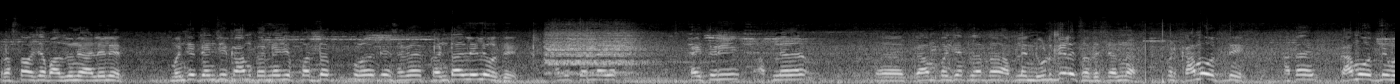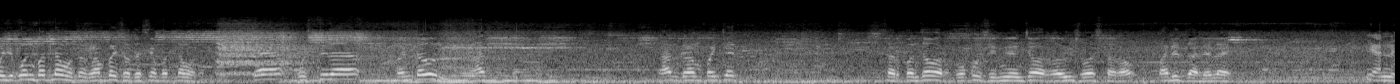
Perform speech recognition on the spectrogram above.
प्रस्तावाच्या बाजूने आलेले आहेत. म्हणजे त्यांची काम करण्याची पद्धत ते सगळे कंटाळलेले होते. आणि त्यांना एक काहीतरी आपल्या ग्रामपंचायतला आपल्या निवडून दिले सदस्यांना पण कामं होत नाही. आता कामं होत नाही म्हणजे कोण बदनाम होतं? ग्रामपंचायत सदस्य बदनाम होतं त्या गोष्टीला कंटाळून आज आज ग्रामपंचायत सरपंचावर गोकुळ सिंग यांच्यावर अविश्वास ठराव पारित झालेला आहे. यांना.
